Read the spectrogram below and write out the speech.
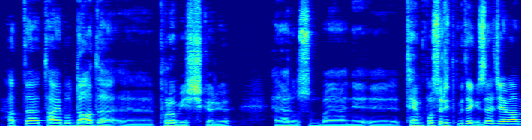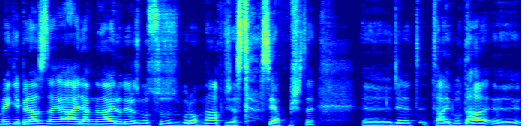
Hatta Tybal daha da e, pro bir iş çıkarıyor. Helal olsun. Bayağı hani e, temposu ritmi de güzel. Ceval Megi biraz da ya ailemden ayrılıyoruz mutsuzuz bro ne yapacağız tarzı yapmıştı. E, Tybal daha e,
